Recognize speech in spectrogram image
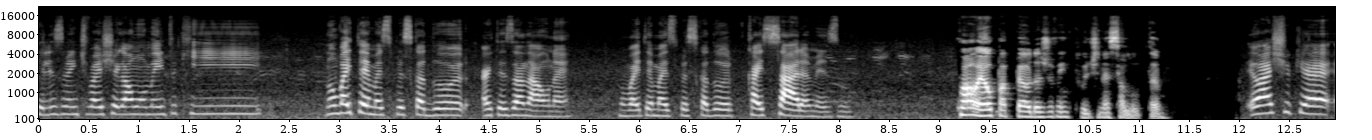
Felizmente vai chegar um momento que não vai ter mais pescador artesanal, né? Não vai ter mais pescador caiçara mesmo. Qual é o papel da juventude nessa luta? Eu acho que é,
